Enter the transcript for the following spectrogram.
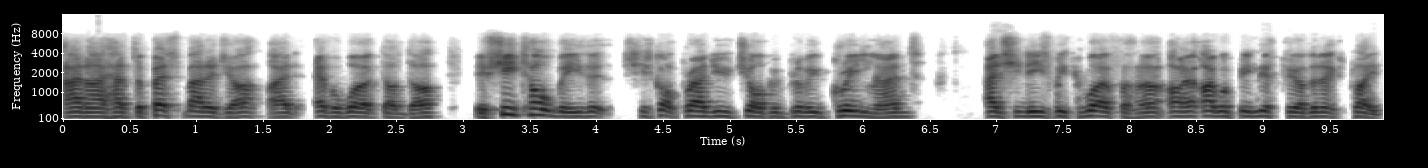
And I had the best manager I'd ever worked under. If she told me that she's got a brand new job in blooming Greenland and she needs me to work for her, I, I would be literally on the next plane.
